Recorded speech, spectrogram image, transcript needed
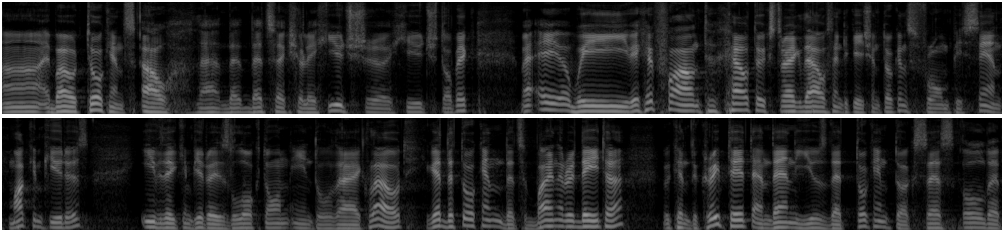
Uh, about tokens, oh, that, that, that's actually a huge, uh, huge topic. Uh, we, we have found how to extract the authentication tokens from PC and Mac computers if the computer is logged on into the iCloud, you get the token, that's binary data, we can decrypt it and then use that token to access all the,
